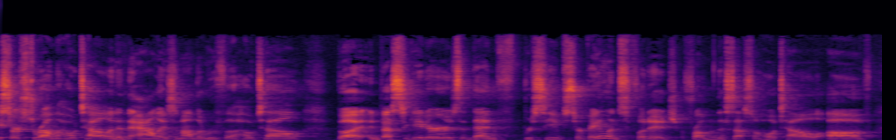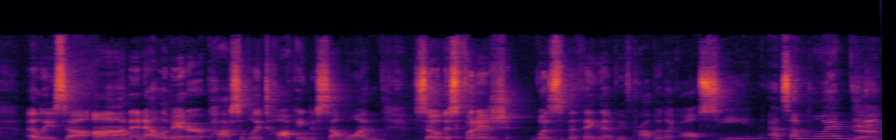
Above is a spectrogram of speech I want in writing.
searched around the hotel and in the alleys and on the roof of the hotel, but investigators then f- received surveillance footage from the Cecil Hotel of Elisa on an elevator, possibly talking to someone. So this footage was the thing that we've probably like all seen at some point. Yeah.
